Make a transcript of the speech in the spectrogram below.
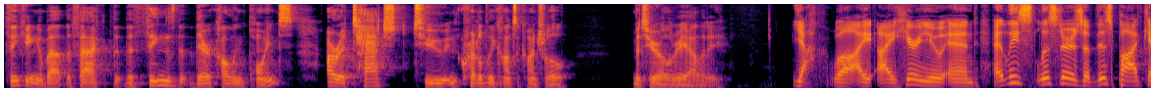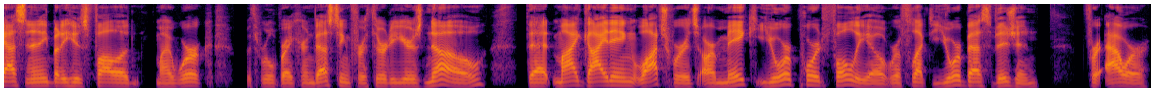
thinking about the fact that the things that they're calling points are attached to incredibly consequential material reality. Yeah, well, I, I hear you. And at least listeners of this podcast and anybody who's followed my work with Rule Breaker Investing for 30 years know that my guiding watchwords are make your portfolio reflect your best vision for our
